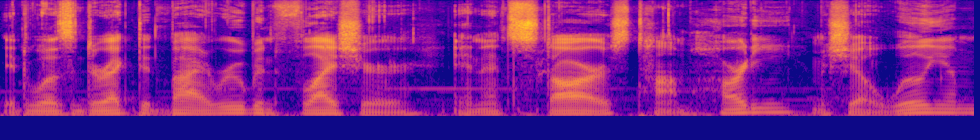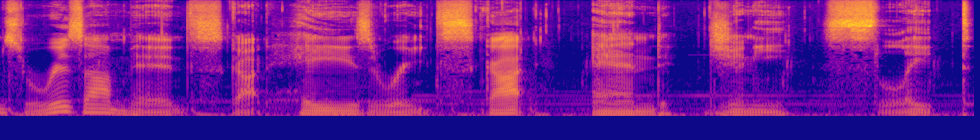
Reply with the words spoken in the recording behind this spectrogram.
It was directed by Ruben Fleischer and it stars Tom Hardy, Michelle Williams, Riz Ahmed, Scott Haze, Reid Scott, and Jenny Slate.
